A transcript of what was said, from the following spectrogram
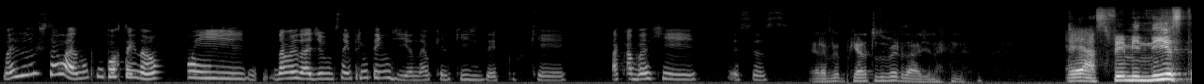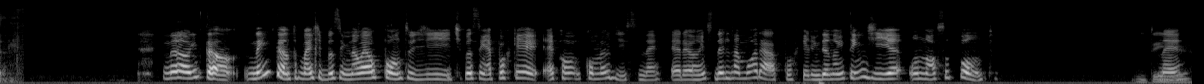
Mas, eu, sei lá, eu nunca me importei, não. E, na verdade, eu sempre entendia, né, o que ele quis dizer. Porque acaba que essas. Era porque era tudo verdade, né? É, as feministas. Não, então, nem tanto, mas, tipo assim, não é o ponto de. Tipo assim, é porque, é como, como eu disse, né? Era antes dele namorar, porque ele ainda não entendia o nosso ponto. Entendi. Né?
